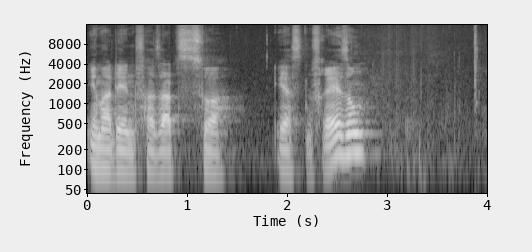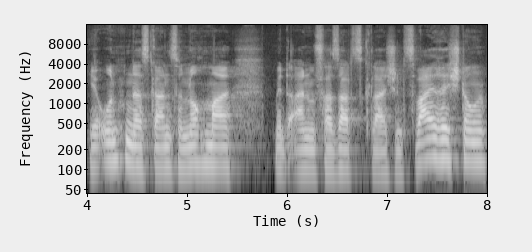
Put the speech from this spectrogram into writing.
immer den Versatz zur ersten Fräsung. Hier unten das Ganze nochmal mit einem Versatz gleich in zwei Richtungen.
